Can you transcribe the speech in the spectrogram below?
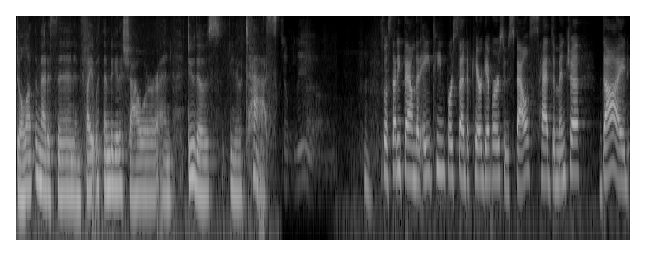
dole out the medicine and fight with them to get a shower and do those, you know, tasks. So a study found that 18% of caregivers whose spouse had dementia died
